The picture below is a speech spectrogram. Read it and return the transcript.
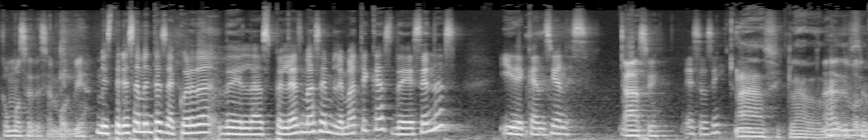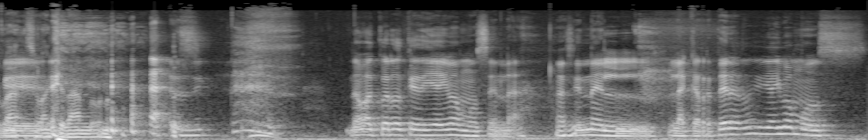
cómo se desenvolvía. Misteriosamente se acuerda de las peleas más emblemáticas, de escenas y de canciones. Ah, sí. Eso sí. Ah, sí, claro. ¿no? Ah, se, va- se van quedando, ¿no? Sí. No me acuerdo qué día íbamos en la así en el, la carretera, ¿no? Y ya íbamos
